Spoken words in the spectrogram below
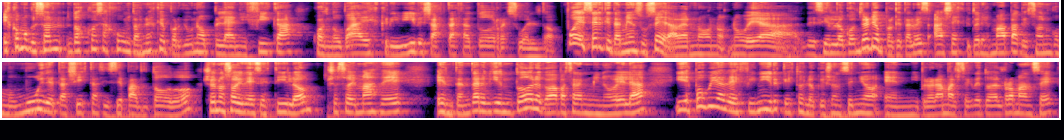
Es como que son dos cosas juntas, no es que porque uno planifica cuando va a escribir ya está, está todo resuelto. Puede ser que también suceda, a ver, no, no, no voy a decir lo contrario porque tal vez haya escritores mapa que son como muy detallistas y sepan todo. Yo no soy de ese estilo, yo soy más de entender bien todo lo que va a pasar en mi novela y después voy a definir, que esto es lo que yo enseño en mi programa El secreto del romance,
